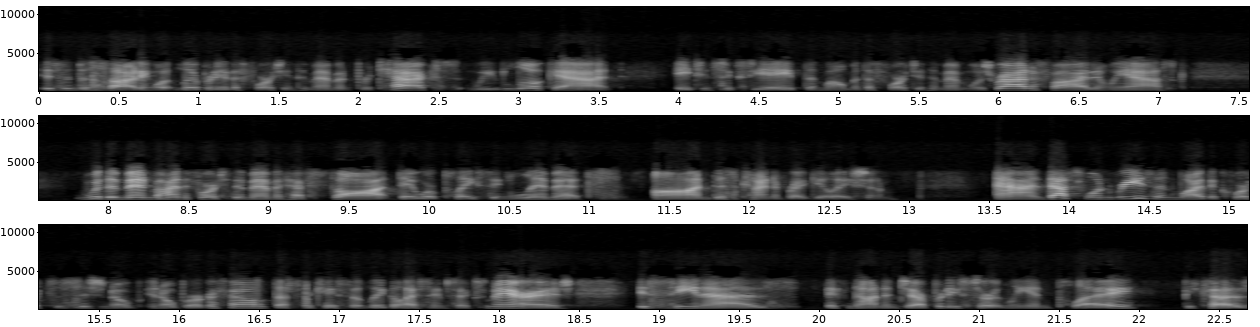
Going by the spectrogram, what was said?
is in deciding what liberty the 14th Amendment protects. We look at 1868, the moment the 14th Amendment was ratified, and we ask, would the men behind the 14th Amendment have thought they were placing limits on this kind of regulation? And that's one reason why the court's decision in Obergefell, that's the case that legalized same sex marriage, is seen as, if not in jeopardy, certainly in play, because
